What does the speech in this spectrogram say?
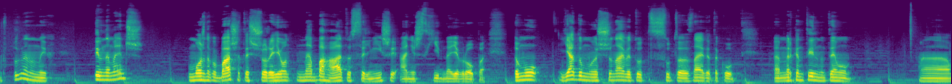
вплине на них. Тим не менш, можна побачити, що регіон набагато сильніший, аніж Східна Європа. Тому я думаю, що навіть тут суто, знаєте, таку меркантильну тему. е,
